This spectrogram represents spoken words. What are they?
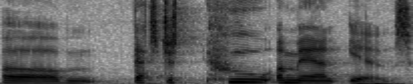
um, that's just who a man is.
